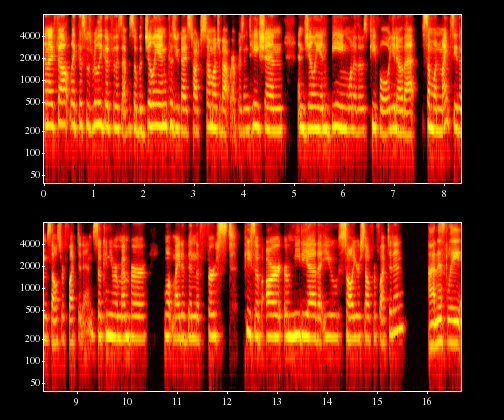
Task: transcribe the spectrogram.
And I felt like this was really good for this episode with Jillian because you guys talked so much about representation and Jillian being one of those people, you know, that someone might see themselves reflected in. So, can you remember what might have been the first piece of art or media that you saw yourself reflected in? Honestly,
